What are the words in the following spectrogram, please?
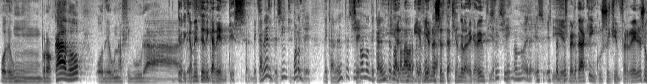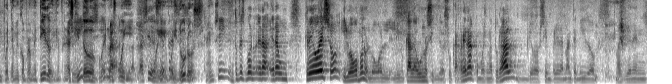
o de un brocado o de una figura... Teóricamente decadentes. Decadentes, sí. Bueno, de, decadentes, sí, sí. No, no, decadentes es la palabra Y perfecta. había una exaltación de la decadencia. Sí, sí, sí. no, no, es, es Y es verdad que incluso Jim Ferrer es un poeta muy comprometido. Jim Ferrer ha Sí, escrito sí, sí, poemas la- muy, la- la muy, siempre, muy sí, duros. Sí, ¿eh? Sí, entonces, bueno, era, era un. Creo eso, y luego, bueno, luego cada uno siguió su carrera, como es natural. Yo siempre la he mantenido más bien en,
